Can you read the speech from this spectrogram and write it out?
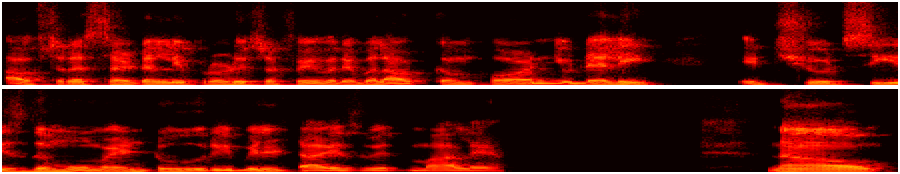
has certainly produced a favorable outcome for New Delhi. It should seize the moment to rebuild ties with Male. Now,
